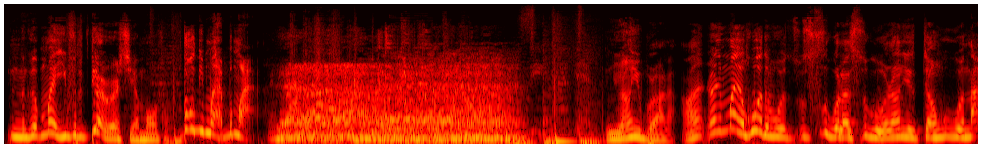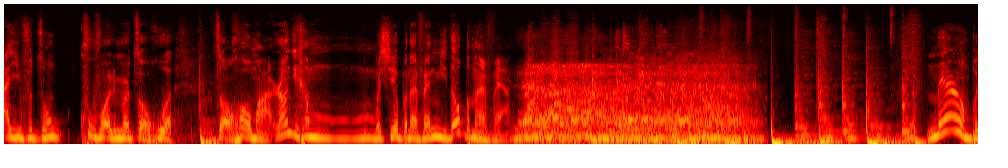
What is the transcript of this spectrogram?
那个卖衣服的店员先毛说，到底买不买？女人又不让了啊！人家卖货的我试过来试过，人家账户给我拿衣服从库房里面找货，找号码，人家还没嫌不耐烦，你倒不耐烦。男人不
